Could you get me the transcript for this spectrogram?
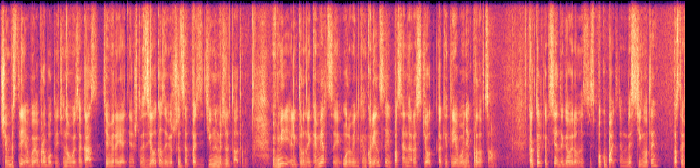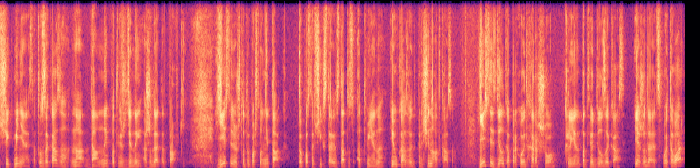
чем быстрее вы обработаете новый заказ, тем вероятнее, что сделка завершится позитивным результатом. В мире электронной коммерции уровень конкуренции постоянно растет, как и требования к продавцам. Как только все договоренности с покупателем достигнуты, поставщик меняет статус заказа на «Данные подтверждены, ожидает отправки». Если же что-то пошло не так, то поставщик ставит статус «Отмена» и указывает причину отказа. Если сделка проходит хорошо, клиент подтвердил заказ и ожидает свой товар,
